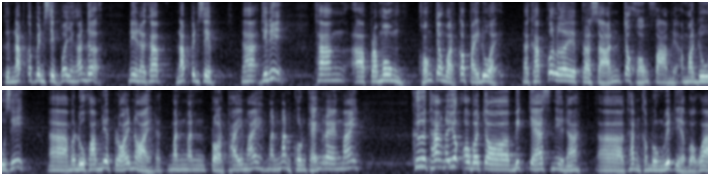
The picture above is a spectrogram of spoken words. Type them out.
คือนับก็เป็น 10 ว่าอย่างนั้นเถอะนี่นะครับนับเป็น 10นะฮะทีนี้ทางประมงของจังหวัดก็ไปด้วยนะครับก็เลยประสานเจ้าของฟาร์มเนี่ยเอามาดูซิ มาดูความเรียบร้อยหน่อยนะมันมันปลอดภัยไหม มันมั่นคงแข็งแรงไหม คือทางนายกอบจบิ๊กแจ๊สนี่นะอ่าท่านคำรงวิทย์เนี่ยบอกว่า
